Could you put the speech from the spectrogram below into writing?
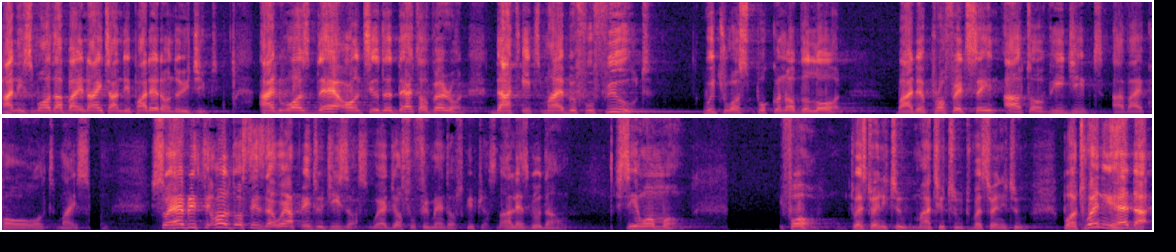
and his mother by night and departed unto Egypt, and was there until the death of Herod, that it might be fulfilled, which was spoken of the Lord by the prophet, saying, Out of Egypt have I called my son. So everything, all those things that were happening to Jesus were just fulfillment of scriptures. Now let's go down. See one more. 4, verse 22. Matthew 2, verse 22. But when he heard that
